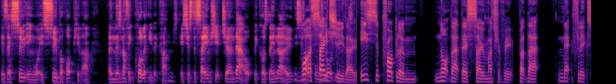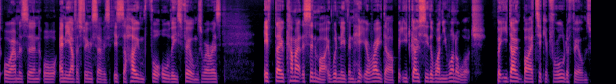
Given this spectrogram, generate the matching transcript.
is they're suiting what is super popular and there's nothing quality that comes. It's just the same shit churned out because they know this is what what, I say to you though is the problem not that there's so much of it, but that Netflix or Amazon or any other streaming service is the home for all these films. Whereas if they come out the cinema, it wouldn't even hit your radar, but you'd go see the one you want to watch. But you don't buy a ticket for all the films.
